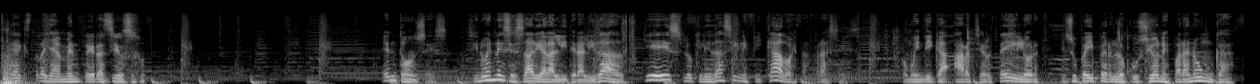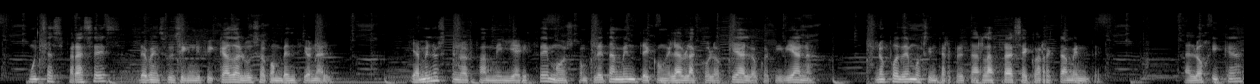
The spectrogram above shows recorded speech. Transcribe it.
sea extrañamente gracioso. Entonces, si no es necesaria la literalidad, ¿qué es lo que le da significado a estas frases? Como indica Archer Taylor en su paper Locuciones para Nunca, Muchas frases deben su significado al uso convencional, y a menos que nos familiaricemos completamente con el habla coloquial o cotidiana, no podemos interpretar la frase correctamente. La lógica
